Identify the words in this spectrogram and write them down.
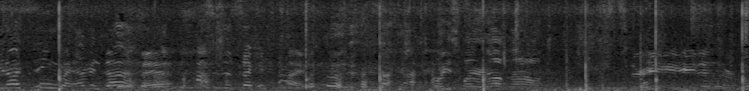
You're not seeing what Evan does, man. This is the second time. oh, he's fired up now. Three or four.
